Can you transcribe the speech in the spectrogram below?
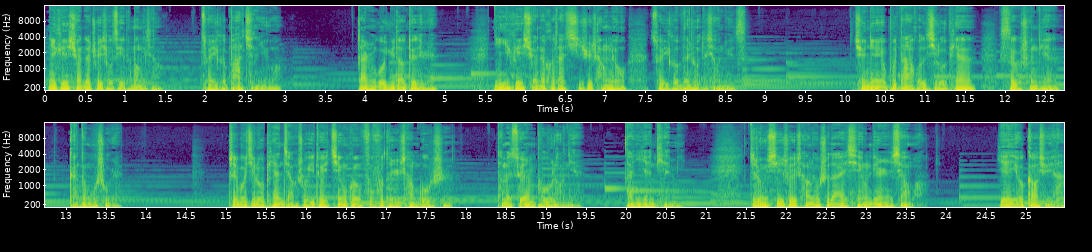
你可以选择追求自己的梦想，做一个霸气的女王；但如果遇到对的人，你也可以选择和他细水长流，做一个温柔的小女子。去年有部大火的纪录片《四个春天》，感动无数人。这部纪录片讲述一对金婚夫妇的日常故事，他们虽然步入老年，但依然甜蜜。这种细水长流式的爱情令人向往。爷爷有高血压。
